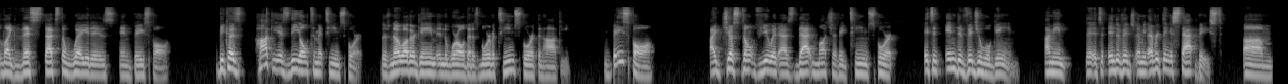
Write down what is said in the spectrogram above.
like this that's the way it is in baseball. Because hockey is the ultimate team sport. There's no other game in the world that is more of a team sport than hockey. Baseball i just don't view it as that much of a team sport. It's an individual game. I mean it's an individual i mean everything is stat based um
